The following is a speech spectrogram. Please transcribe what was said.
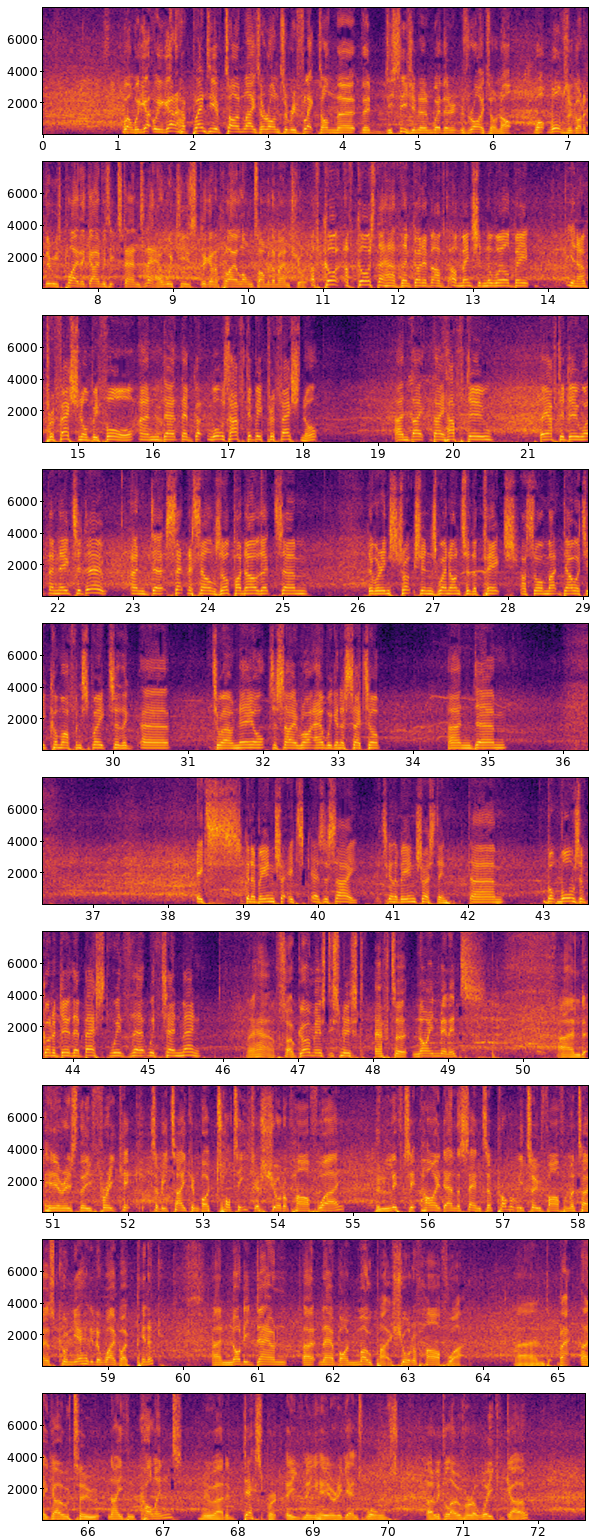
well, we got, we're going to have plenty of time later on to reflect on the, the decision and whether it was right or not. What Wolves have got to do is play the game as it stands now, which is they're going to play a long time with a man short. Of course, of course they have. They've got to. I've, I've mentioned the world be, you know, professional before, and uh, they've got Wolves have to be professional, and they they have to they have to do what they need to do and uh, set themselves up. I know that. Um, there were instructions went onto the pitch. I saw Matt Doherty come off and speak to the uh, to O'Neil to say, right, how are going to set up? And um, it's going to be inter- It's as I say, it's going to be interesting. Um, but Wolves have got to do their best with uh, with ten men. They have. So Gomes dismissed after nine minutes. And here is the free kick to be taken by Toti, just short of halfway, who lifts it high down the centre, probably too far for Matheus Cunha, headed away by Pinnock, and nodded down uh, now by Maupay, short of halfway. And back they go to Nathan Collins, who had a desperate evening here against Wolves a little over a week ago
